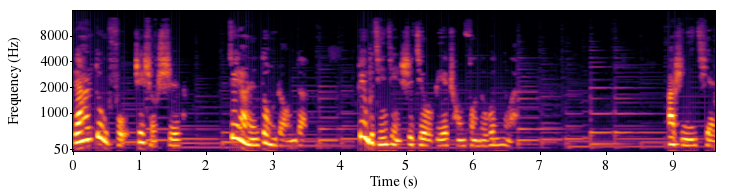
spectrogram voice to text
然而，杜甫这首诗最让人动容的，并不仅仅是久别重逢的温暖。二十年前，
